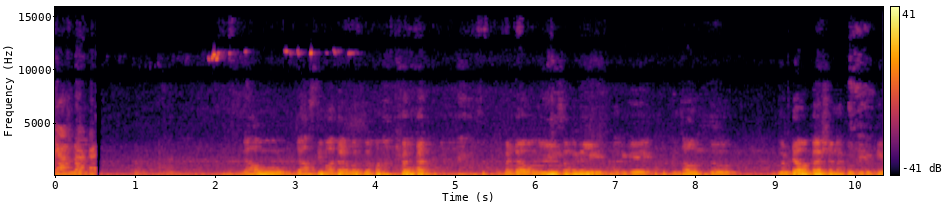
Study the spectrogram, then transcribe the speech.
ಕ್ಯಾಮ್ರಾ ನಾವು ಜಾಸ್ತಿ ಮಾತಾಡಬಾರ್ದು. ಬಟ್ ಈ ಸಮಯದಲ್ಲಿ ನನಗೆ ಇಂಥ ಒಂದು ದೊಡ್ಡ ಅವಕಾಶನ ಕೊಟ್ಟಿದ್ದಕ್ಕೆ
